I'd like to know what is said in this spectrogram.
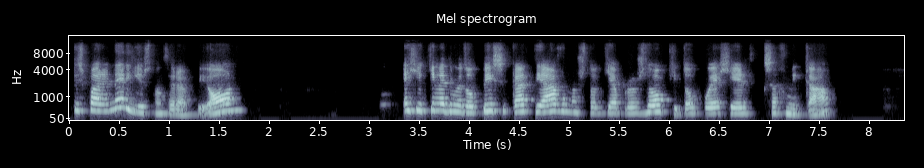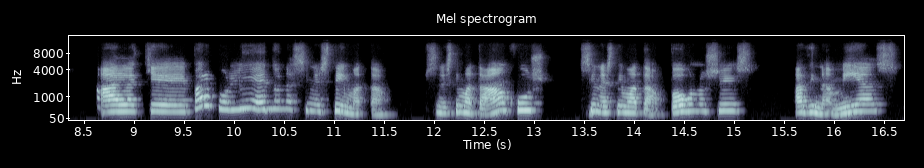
τις παρενέργειες των θεραπείων, έχει εκεί να αντιμετωπίσει κάτι άγνωστο και απροσδόκητο που έχει έρθει ξαφνικά, αλλά και πάρα πολύ έντονα συναισθήματα. Συναισθήματα άγχους, συναισθήματα απόγνωσης, αδυναμίας,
